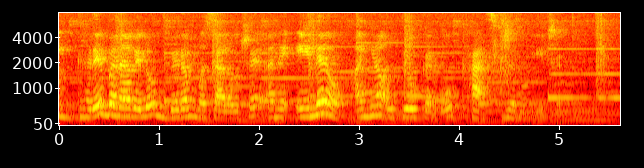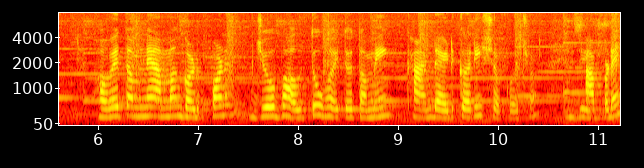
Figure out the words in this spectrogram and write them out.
એક ઘરે બનાવેલો ગરમ મસાલો છે અને એનો અહીંયા ઉપયોગ કરવો ખાસ જરૂરી છે. હવે તમને આમાં ગળપણ જો ભાવતું હોય તો તમે ખાંડ એડ કરી શકો છો. આપણે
